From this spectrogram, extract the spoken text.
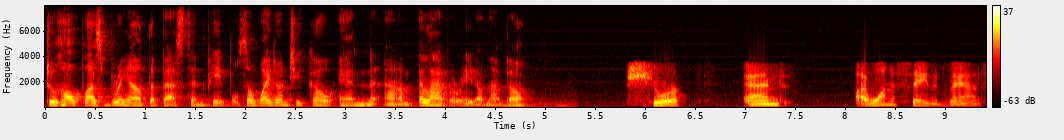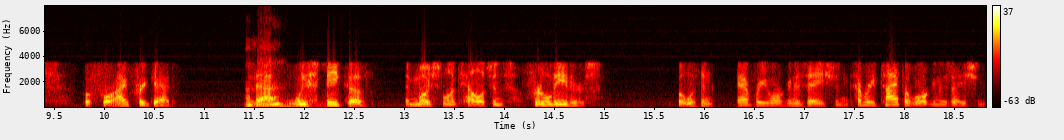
to help us bring out the best in people. So, why don't you go and um, elaborate on that, Bill? Sure. And I want to say in advance, before I forget, mm-hmm. that we speak of emotional intelligence for leaders, but within every organization, every type of organization,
